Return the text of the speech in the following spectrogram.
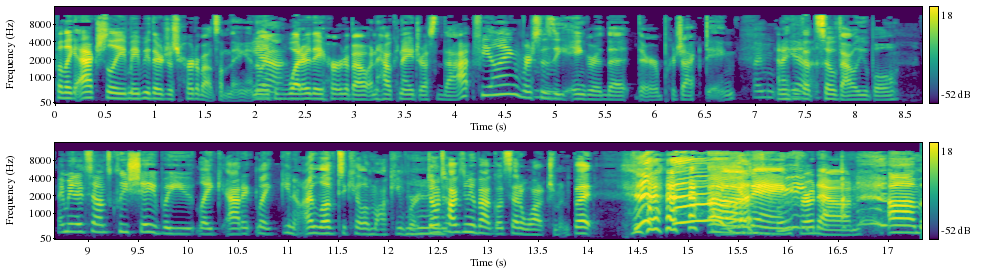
But like actually, maybe they're just hurt about something, and Yeah. like, what are they hurt about, and how can I address that feeling versus the anger that they're projecting? I'm, And I think yeah. that's so valuable. I mean, it sounds cliche, but you like addict, like you know, I love To Kill a Mockingbird. Don't talk to me about Go Set a Watchman, but oh, Um, dang, throw down. um,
